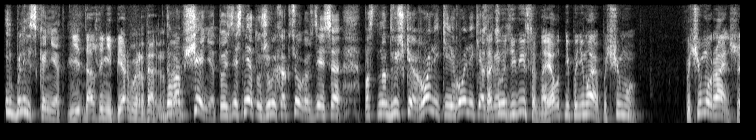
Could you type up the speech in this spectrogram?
И близко нет. Не, даже не первый Редалер, да? Да вообще нет. То есть здесь нету живых актеров. Здесь э, на движке ролики и ролики... Кстати, откровенно... удивительно. Я вот не понимаю, почему? Почему раньше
